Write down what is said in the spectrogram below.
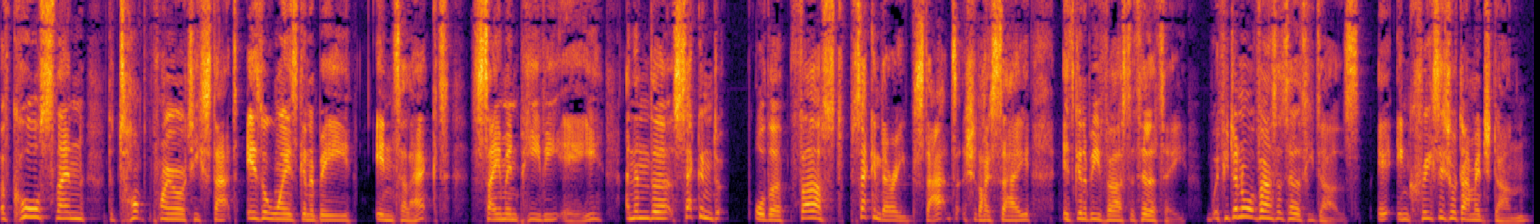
Of course, then the top priority stat is always going to be intellect, same in PvE. And then the second or the first secondary stat, should I say, is going to be versatility. If you don't know what versatility does, it increases your damage done,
